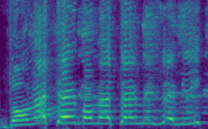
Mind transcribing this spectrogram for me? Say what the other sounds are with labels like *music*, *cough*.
Bon matin, bon matin, mes amis.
